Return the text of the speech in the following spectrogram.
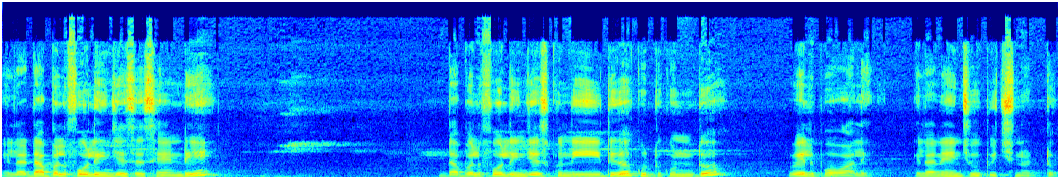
ఇలా డబల్ ఫోల్డింగ్ చేసేసేయండి. డబల్ ఫోల్డింగ్ చేసుకుని నీట్గా కుట్టుకుంటూ వెళ్ళిపోవాలి. ఇలా నేను చూపించినట్టు.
